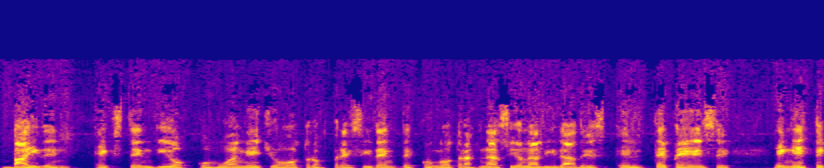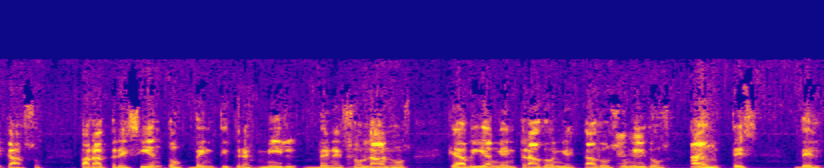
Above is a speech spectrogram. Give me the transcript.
Biden extendió, como han hecho otros presidentes con otras nacionalidades, el TPS, en este caso, para 323 mil venezolanos que habían entrado en Estados Unidos antes del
